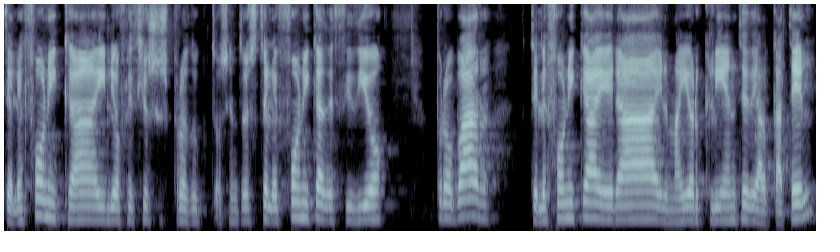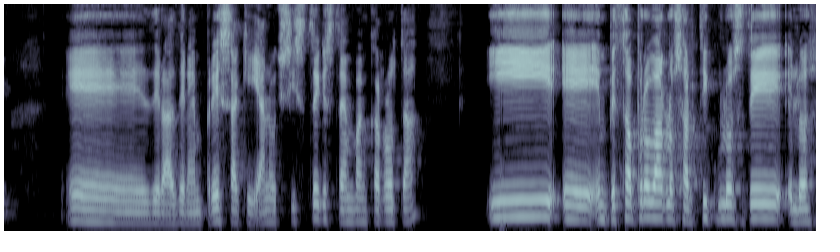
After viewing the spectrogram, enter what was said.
Telefónica y le ofreció sus productos. Entonces Telefónica decidió probar, Telefónica era el mayor cliente de Alcatel, eh, de, la, de, la, empresa que ya no existe, que está en bancarrota, y eh, empezó a probar los artículos de, los,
